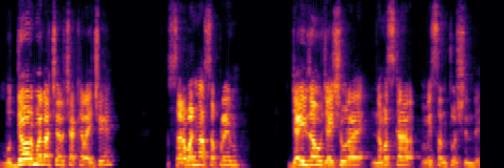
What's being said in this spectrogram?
मुद्द्यावर मला चर्चा करायची सर्वांना सप्रेम जय जाऊ जय शिवराय. नमस्कार मी संतोष शिंदे.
